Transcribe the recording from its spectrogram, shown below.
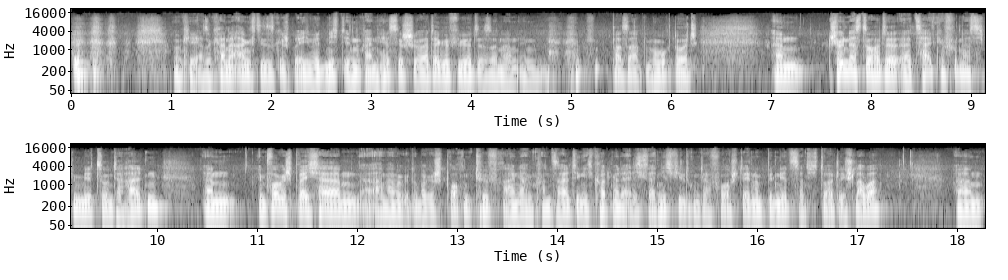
Okay, also keine Angst, dieses Gespräch wird nicht in rein hessisch weitergeführt, sondern in Passab im Hochdeutsch. Ähm, schön, dass du heute äh, Zeit gefunden hast, dich mit mir zu unterhalten. Ähm, Im Vorgespräch ähm, haben wir darüber gesprochen, TÜV Rheinland Consulting. Ich konnte mir da ehrlich gesagt nicht viel darunter vorstellen und bin jetzt natürlich deutlich schlauer ähm,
